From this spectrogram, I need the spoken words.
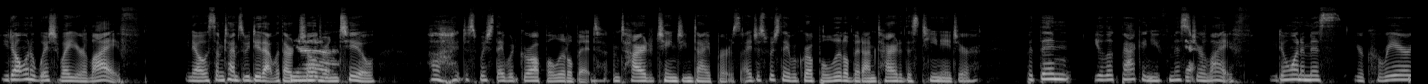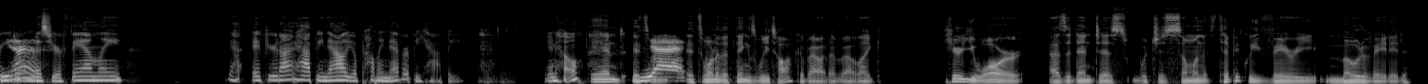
you don't want to wish away your life. You know, sometimes we do that with our yeah. children too. Oh, I just wish they would grow up a little bit. I'm tired of changing diapers. I just wish they would grow up a little bit. I'm tired of this teenager. But then you look back and you've missed yeah. your life. You don't want to miss your career. You yes. don't miss your family. Yeah, if you're not happy now, you'll probably never be happy. You know? And it's yes. one, it's one of the things we talk about about like here you are as a dentist, which is someone that's typically very motivated,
